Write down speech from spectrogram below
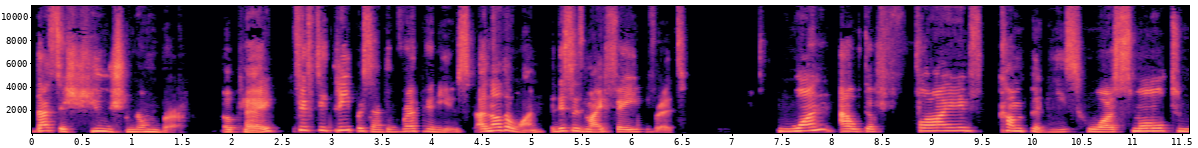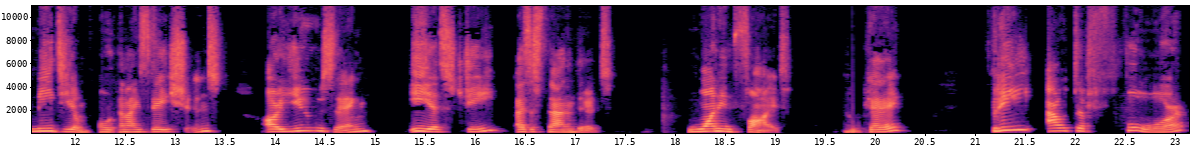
that's a huge number. Okay. 53% of revenues. Another one, this is my favorite. One out of five companies who are small to medium organizations are using ESG as a standard. One in five. Okay. Three out of four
